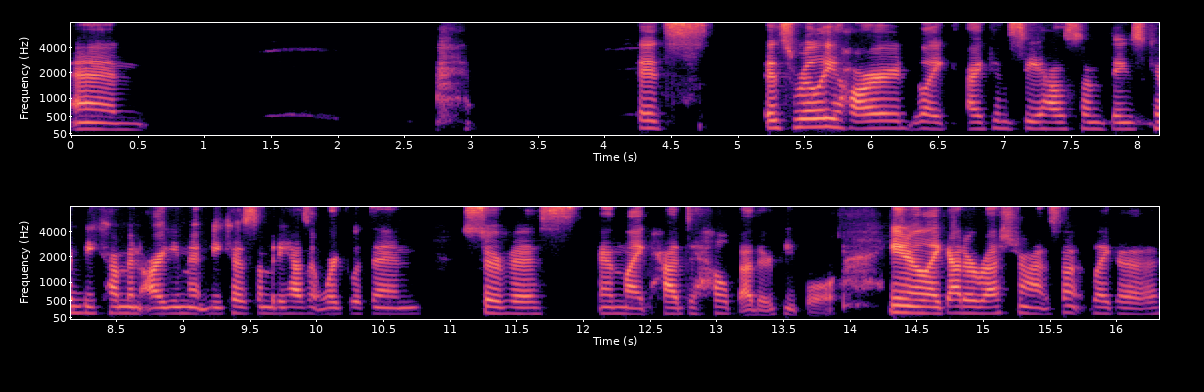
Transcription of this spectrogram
and it's it's really hard like i can see how some things can become an argument because somebody hasn't worked within service and like had to help other people you know like at a restaurant so, like a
